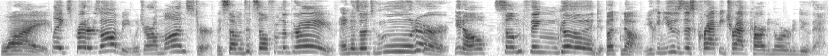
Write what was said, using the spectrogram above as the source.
Why? Plague Spreader Zombie, which are a monster that summons itself from the grave and is a tuner. You know, something good. But no, you can use this crappy trap card in order to do that.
